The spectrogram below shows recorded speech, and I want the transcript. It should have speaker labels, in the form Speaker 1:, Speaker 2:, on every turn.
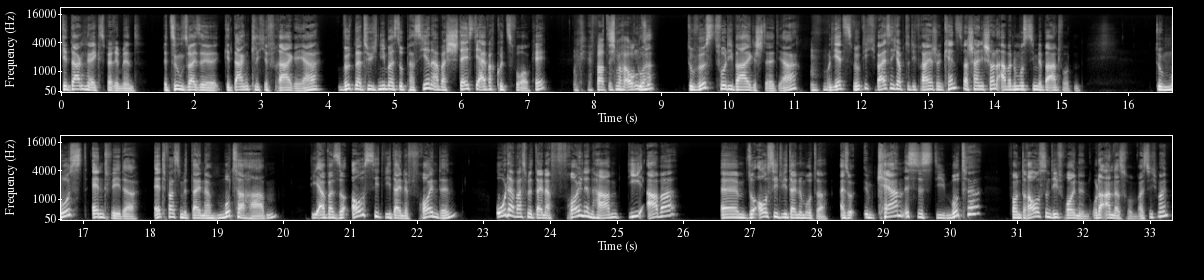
Speaker 1: Gedankenexperiment. Beziehungsweise gedankliche Frage, ja? Wird natürlich niemals so passieren, aber stell's dir einfach kurz vor, okay?
Speaker 2: Okay, warte, ich mache Augen
Speaker 1: Du,
Speaker 2: zu.
Speaker 1: du wirst vor die Wahl gestellt, ja?
Speaker 2: Mhm.
Speaker 1: Und jetzt wirklich, ich weiß nicht, ob du die Frage schon kennst, wahrscheinlich schon, aber du musst sie mir beantworten. Du musst entweder etwas mit deiner Mutter haben, die aber so aussieht wie deine Freundin, oder was mit deiner Freundin haben, die aber ähm, so aussieht wie deine Mutter. Also im Kern ist es die Mutter, von draußen die Freundin. Oder andersrum, weißt du, ich meine?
